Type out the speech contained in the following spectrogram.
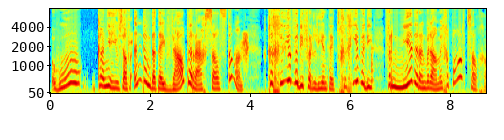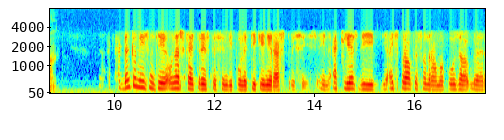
hoe kan jy jouself indink dat hy wel tereg sal staan gegee vir die verleentheid gegee vir die vernedering wat daarmee gepaard sal gaan Ek dink 'n mens moet 'n onderskeid tref tussen die politiek en die regsproses. En ek lees die die uitsprake van Ramaphosa oor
